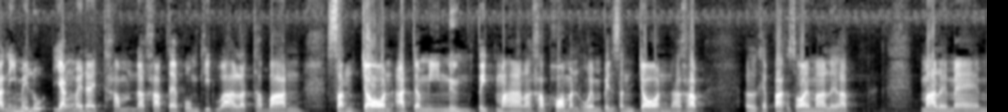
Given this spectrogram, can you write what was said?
อันนี้ไม่รู้ยังไม่ได้ทำนะครับ แต่ผมคิดว่ารัฐบาลสัญจรอาจจะมีหนึ่งติดมานะครับ เพราะมันหวยมันเป็นสัญจรนะครับ เออแค่ปากซอยมาเลยครับ มาเลยแม่ม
